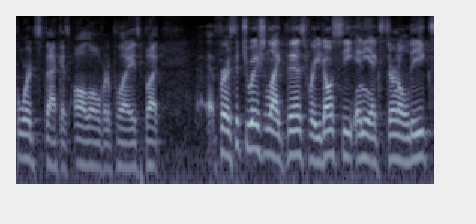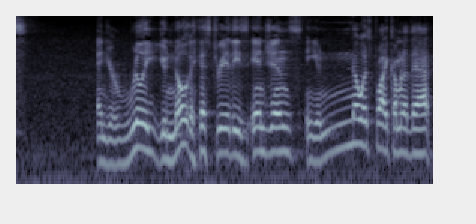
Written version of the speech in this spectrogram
Ford spec is all over the place. But uh, for a situation like this where you don't see any external leaks, and you're really, you know the history of these engines, and you know it's probably coming to that,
